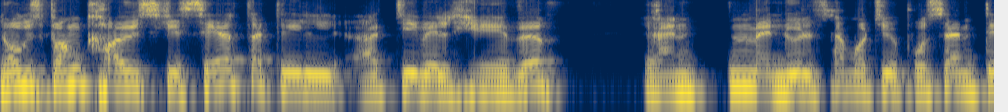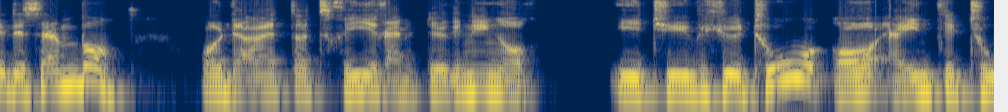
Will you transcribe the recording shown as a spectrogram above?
Norges Bank har jo skissert at de, at de vil heve renten med 0,25% i desember, og deretter tre renteøkninger i 2022 og 1-2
